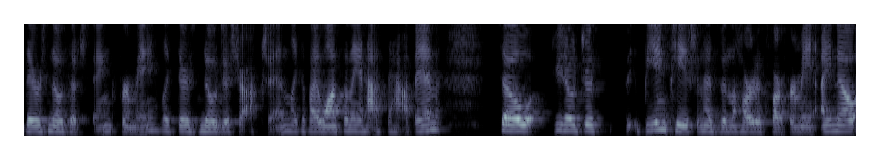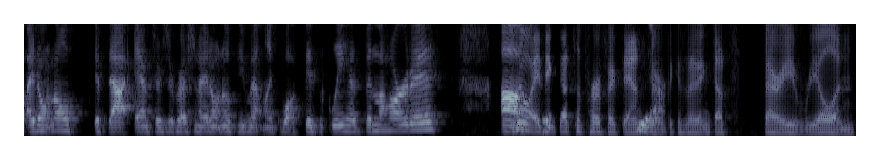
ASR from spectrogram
there's no such thing for me. Like there's no distraction. Like if I want something, it has to happen. So, you know, just being patient has been the hardest part for me. I know, I don't know if that answers your question. I don't know if you meant like what physically has been the hardest. Um, no, I think that's a perfect answer yeah. because I think that's very real. And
